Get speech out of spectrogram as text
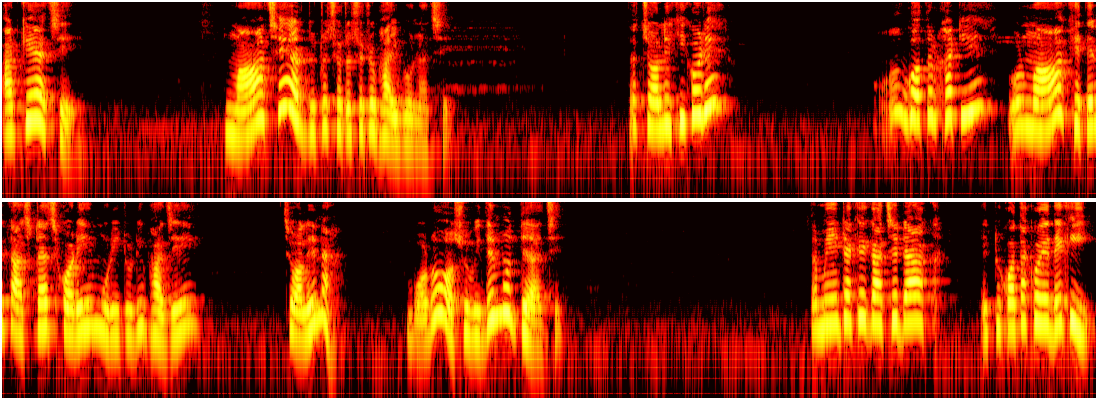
আর কে আছে? মা আছে আর দুটো ছোট ছোট ভাই বোন আছে। তা চলে কি করে? গতর খাটিয়ে ওর মা ক্ষেতের কাজ টাজ করে মুড়ি টুড়ি ভাজে। চলে না, বড় অসুবিধের মধ্যে আছে। তা মেয়েটাকে গাছে ডাক, একটু কথা কয়ে দেখি।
